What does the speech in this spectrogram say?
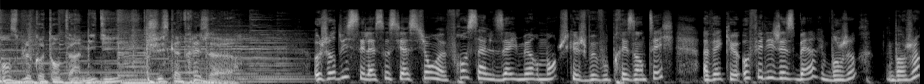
France Bleu Cotentin, midi jusqu'à 13h. Aujourd'hui, c'est l'association euh, France Alzheimer Manche que je veux vous présenter avec euh, Ophélie Gesberg. Bonjour. Bonjour.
